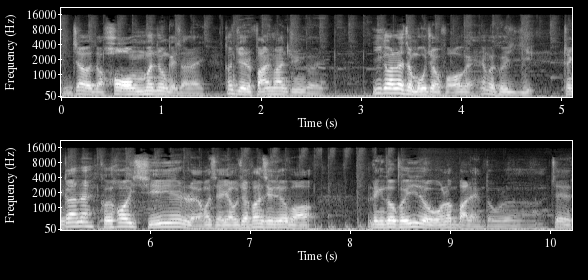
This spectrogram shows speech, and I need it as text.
然之後就烘五分鐘，其實係跟住就反翻轉佢。依家咧就冇着火嘅，因為佢熱。陣間咧佢開始涼嘅時候又着翻少少火，令到佢呢度我諗百零度啦，即係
